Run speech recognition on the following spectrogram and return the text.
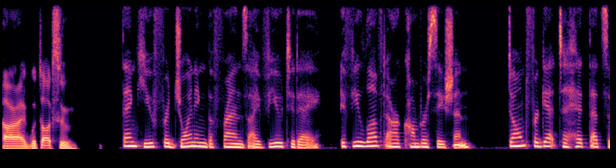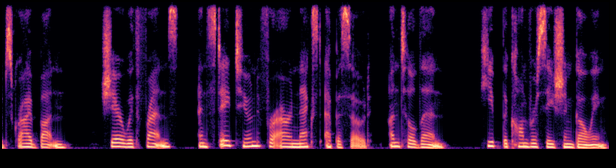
All right. We'll talk soon. Thank you for joining the Friend's Eye View today. If you loved our conversation, don't forget to hit that subscribe button, share with friends, and stay tuned for our next episode. Until then, keep the conversation going.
